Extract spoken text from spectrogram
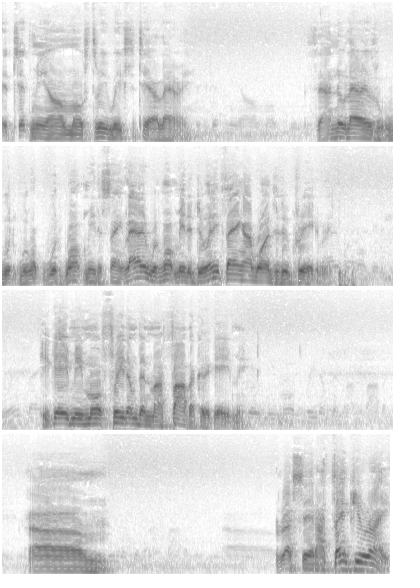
It took me almost three weeks to tell Larry. See, I knew Larry was, would, would, would want me to sing. Larry would want me to do anything I wanted to do creatively. He gave me more freedom than my father could have gave me. Um, Russ said, I think you're right.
